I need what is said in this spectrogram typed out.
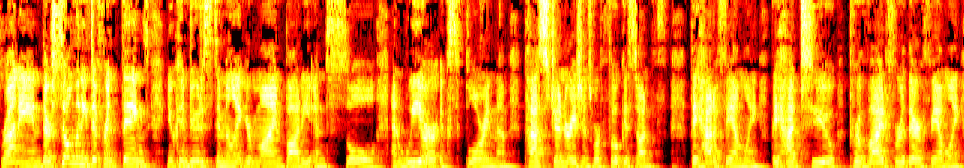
running. There's so many different things you can do to stimulate your mind, body, and soul. And we are exploring them. Past generations were focused on, they had a family. They had to provide for their family.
